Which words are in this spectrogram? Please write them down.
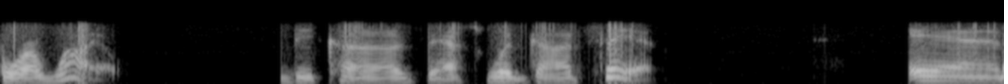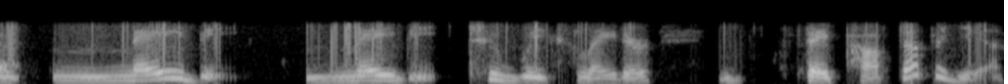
for a while because that's what God said. And maybe, maybe two weeks later, they popped up again.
